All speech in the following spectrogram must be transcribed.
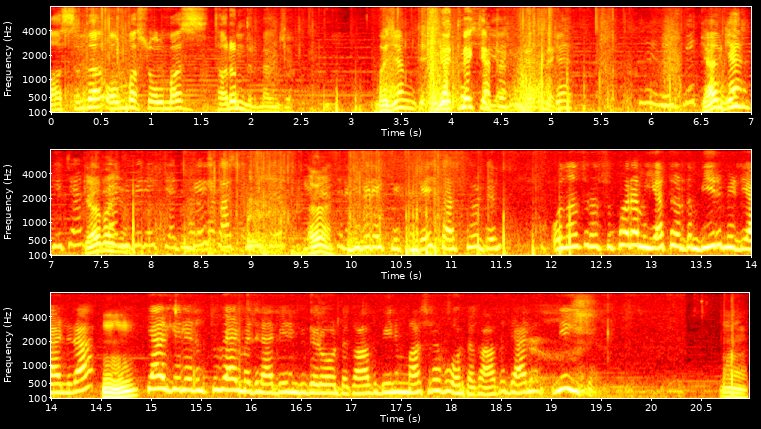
Aslında olmazsa olmaz tarımdır bence. Bacım Üretmektir yaklaş, yani, yaklaş. üretmek. Gel. Gel, gel. Geçen Gel bacım. ben biber ekledim, 5 gaz sürdüm. Evet. sene biber ekledim, 5 gaz sürdüm. Ondan sonra su paramı yatırdım 1 milyar lira. Hı hı. Gel gelelim su vermediler. Benim biber orada kaldı. Benim masrafı orada kaldı. Yani ne yiyeceğim? Hı.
